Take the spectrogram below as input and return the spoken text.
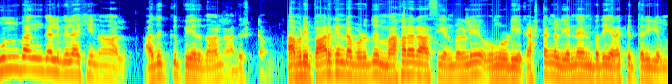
துன்பங்கள் விலகினால் அதுக்கு பேர் தான் அதிர்ஷ்டம். அப்படி பார்க்கின்ற பொழுது மகர ராசி என்பவர்களே உங்களுடைய கஷ்டங்கள் என்ன என்பது எனக்கு தெரியும்.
